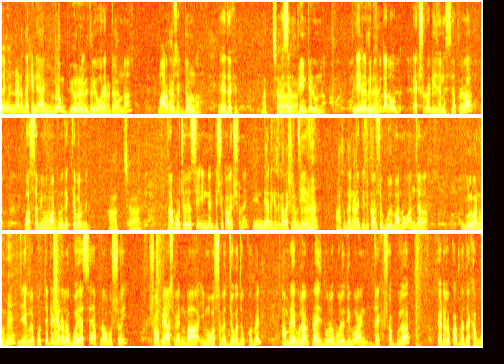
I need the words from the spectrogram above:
দেখেন। ওড়নাটা দেখেন একদম পিওরের ভিতরে পিওর একটা ওনা মার্বলস একটা ওনা এই দেখেন। আচ্ছা। দেখছেন? প্রিন্টের এর এটার ভিতরে, কিন্তু আরও একশোটা ডিজাইন আছে আপনারা হোয়াটসঅ্যাপ ইমোর মাধ্যমে দেখতে পারবেন। আচ্ছা। তারপর চলে যাচ্ছে ইন্ডিয়ান কিছু কালেকশনে ইন্ডিয়ান কিছু কালেকশনের ভিতরে হ্যাঁ? আচ্ছা দেখা। ইন্ডিয়ান কিছু কালেকশন গুলবানু আঞ্জারা গোলবানু হ্যাঁ? যে এগুলো প্রত্যেকটা ক্যাটালগ বই আছে আপনারা অবশ্যই শপে আসবেন বা ইমো হোয়াটসঅ্যাপে যোগাযোগ করবেন। আমরা এগুলার প্রাইসগুলো বলে দিব আর দেখ সবগুলা ক্যাটালগ আপনার দেখাবো।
